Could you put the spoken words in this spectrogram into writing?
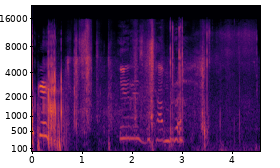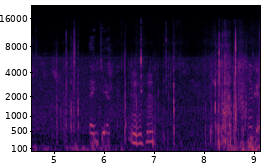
Okay. Here is the camera. Thank you. Mm-hmm. Okay.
